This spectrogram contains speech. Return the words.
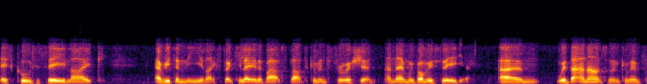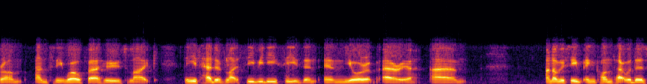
it's cool to see like everything that you like speculated about start to come into fruition, and then we've obviously Yeah. um, with that announcement coming from Antony Welfare, who's like I think he's head of like CBDCs in in Europe area, um, and obviously in contact with us.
